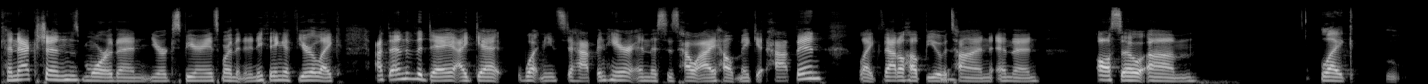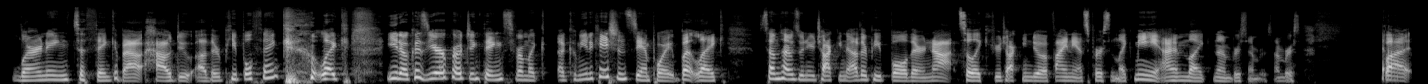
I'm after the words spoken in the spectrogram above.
connections more than your experience more than anything. If you're like at the end of the day i get what needs to happen here and this is how i help make it happen like that'll help you a ton. And then also um like learning to think about how do other people think. Like you know because you're approaching things from like a communication standpoint but like sometimes when you're talking to other people they're not. So like if you're talking to a finance person like me i'm like numbers numbers numbers. But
